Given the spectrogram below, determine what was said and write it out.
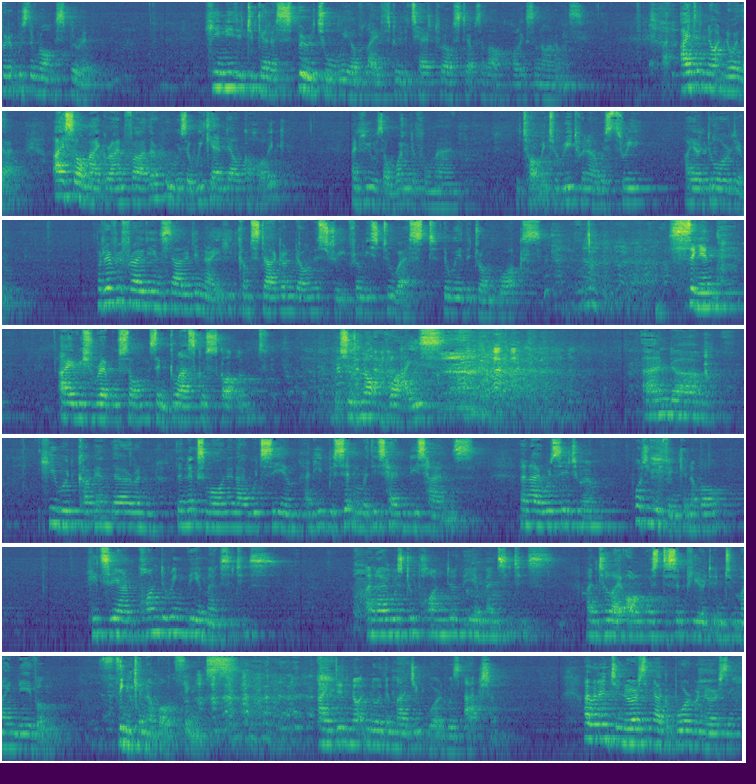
but it was the wrong spirit. He needed to get a spiritual way of life through the 12 steps of Alcoholics Anonymous. I did not know that. I saw my grandfather, who was a weekend alcoholic, and he was a wonderful man. He taught me to read when I was three. I adored him. But every Friday and Saturday night, he'd come staggering down the street from east to west, the way the drunk walks, singing Irish rebel songs in Glasgow, Scotland, which is not wise. and um, he would come in there, and the next morning I would see him, and he'd be sitting with his head in his hands. And I would say to him, What are you thinking about? He'd say, I'm pondering the immensities. And I was to ponder the immensities until I almost disappeared into my navel, thinking about things. I did not know the magic word was action. I went into nursing, I got bored with nursing.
